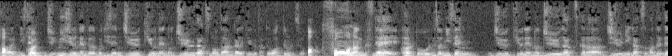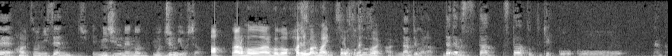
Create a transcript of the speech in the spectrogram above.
ああ2020年だからもう2019年の10月の段階で結局立て終わってるんですよ。あ、そうなんですねで、。はいえっと、その2019年の10月から12月までで、はいその2020年のもう準備をしちゃう。あ、なるほど、なるほど。始まる前にね。そうそうそうそう、はい、はい。なんていうかな。大体スタスタートって結構こう、なんか、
